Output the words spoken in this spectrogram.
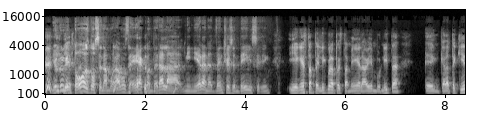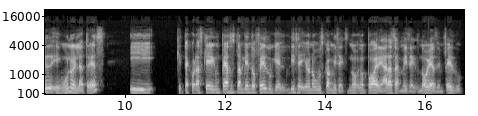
Yo creo que todos nos enamoramos de ella cuando era la niñera en Adventures in Babysitting. Y en esta película, pues también era bien bonita. En Karate Kid, en uno, en la tres. Y que te acuerdas que en un pedazo están viendo Facebook y él dice, yo no busco a mis ex, no, no puedo agregar a mis exnovias en Facebook.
